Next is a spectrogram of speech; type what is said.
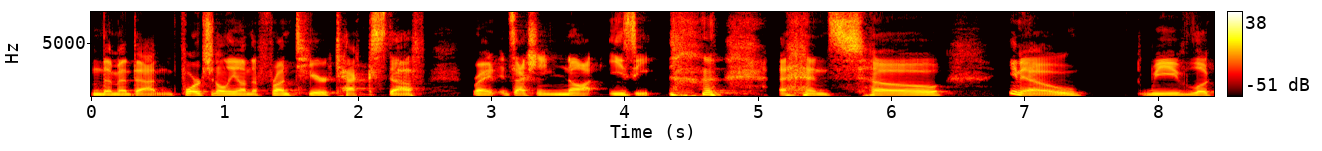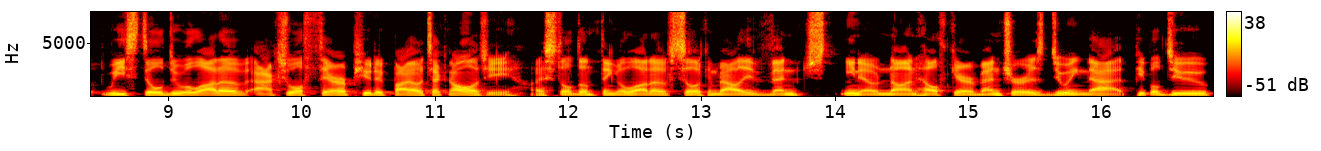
than them at that. Fortunately on the frontier tech stuff right it's actually not easy. And so you know we've looked we still do a lot of actual therapeutic biotechnology. I still don't think a lot of silicon valley venture you know non-healthcare venture is doing that. People do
